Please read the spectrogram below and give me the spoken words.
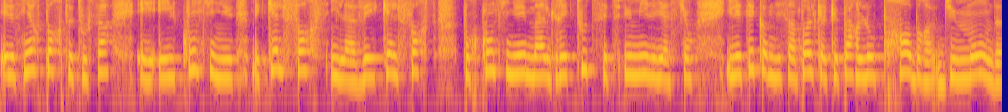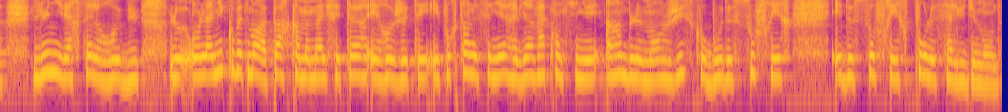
et le Seigneur porte tout ça, et, il continue. Mais quelle force il avait, quelle force pour continuer malgré toute cette humiliation. Il était, comme dit Saint Paul, quelque part l'opprobre du monde, l'universel rebut. On l'a mis complètement à part comme un malfaiteur et rejeté. Et pourtant, le Seigneur eh bien, va continuer humblement jusqu'au bout de souffrir et de s'offrir pour le salut du monde.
